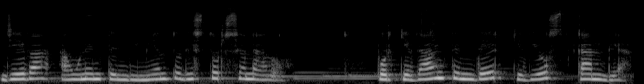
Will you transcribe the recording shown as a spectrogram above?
lleva a un entendimiento distorsionado, porque da a entender que Dios cambia,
